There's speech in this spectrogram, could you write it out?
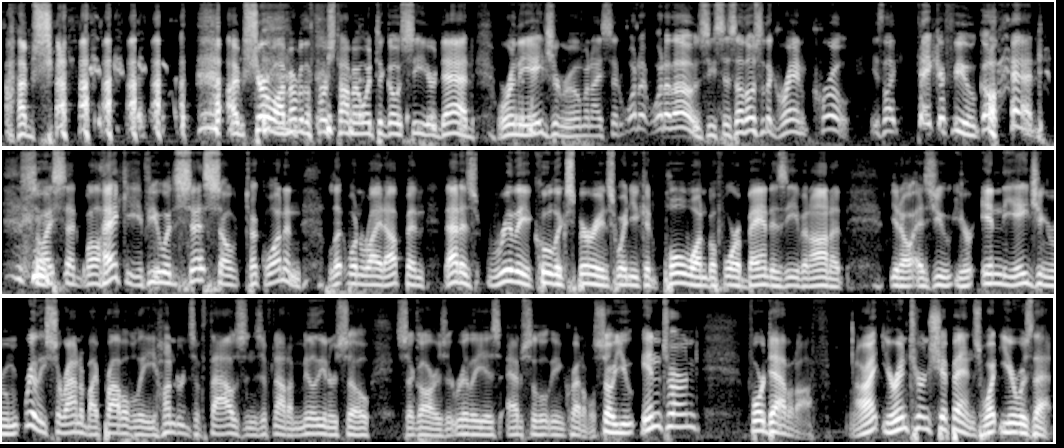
I'm sure. I'm sure. Well, I remember the first time I went to go see your dad. We're in the aging room, and I said, "What? Are, what are those?" He says, "Oh, those are the Grand Cru." He's like, "Take a few. Go ahead." So I said, "Well, Hanky, if you insist." So took one and lit one right up, and that is really a cool experience when you can pull one before a band is even on it. You know, as you you're in the aging room, really surrounded by probably hundreds of thousands, if not a million or so cigars. It really is absolutely incredible. So you interned for Davidoff. All right, your internship ends. What year was that?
